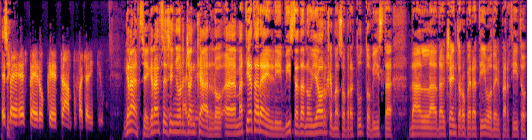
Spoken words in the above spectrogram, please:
E, Sì. pe- e spero che Trump faccia di più. Grazie, grazie signor Giancarlo. Eh, Mattia Tarelli, vista da New York, ma soprattutto vista dal, dal centro operativo del Partito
